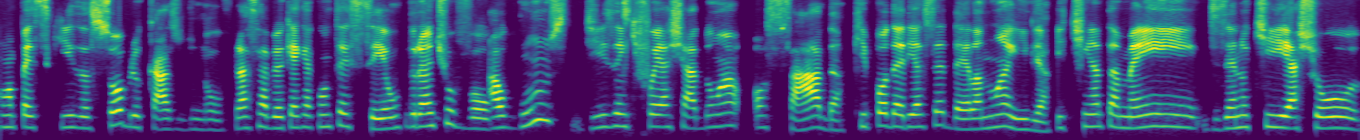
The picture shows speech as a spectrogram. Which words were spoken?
uma pesquisa sobre o caso de novo, para saber o que é que aconteceu durante o voo. Alguns dizem que foi achado uma ossada que poderia ser dela numa ilha. E tinha também dizendo que achou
